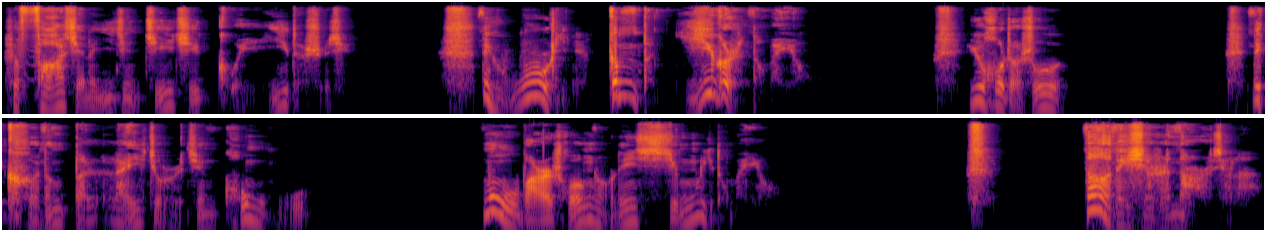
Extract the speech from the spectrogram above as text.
却发现了一件极其诡异的事情：那屋里根本一个人都没有，又或者说，那可能本来就是间空屋，木板床上连行李都没有。那那些人哪儿去了？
